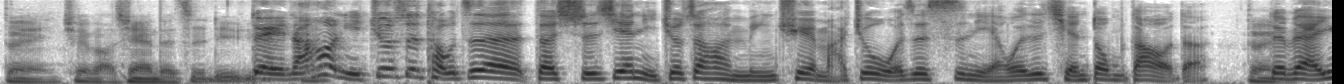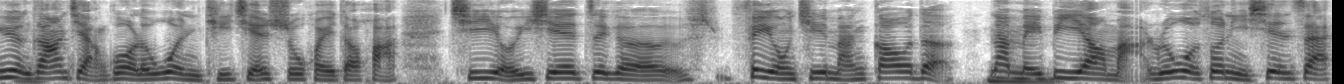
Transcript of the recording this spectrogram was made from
对，确保现在的值利率。对，然后你就是投资的时间，你就是要很明确嘛。就我这四年，我这钱动不到的，对，对不对？因为你刚刚讲过了，如果你提前赎回的话，其实有一些这个费用其实蛮高的，那没必要嘛。如果说你现在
